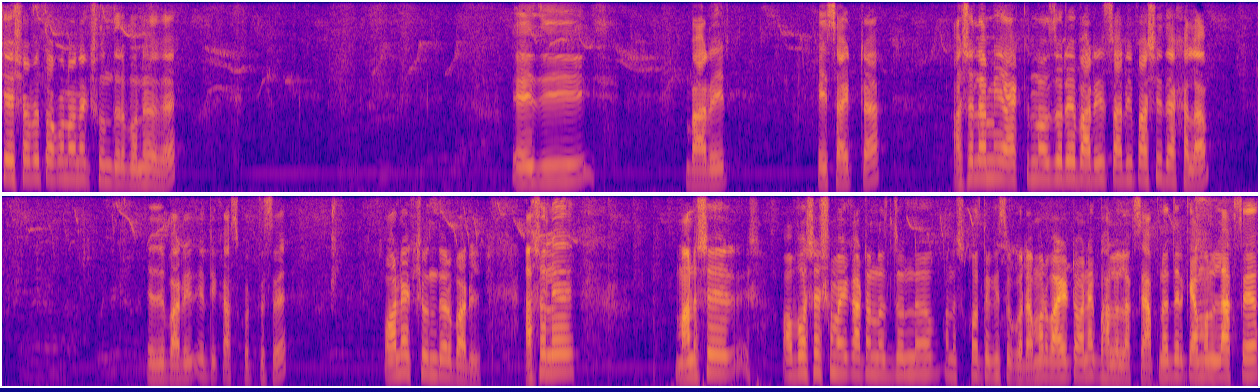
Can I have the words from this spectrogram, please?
শেষ হবে তখন অনেক সুন্দর মনে হবে। এই যে বাড়ির এই সাইডটা আসলে আমি এক নজরে বাড়ির চারিপাশে দেখালাম। এই যে বাড়ির এটি কাজ করতেছে। অনেক সুন্দর বাড়ি। আসলে মানুষের অবসর সময় কাটানোর জন্য মানুষ কত কিছু করে। আমার বাড়িটা অনেক ভালো লাগছে। আপনাদের কেমন লাগছে?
